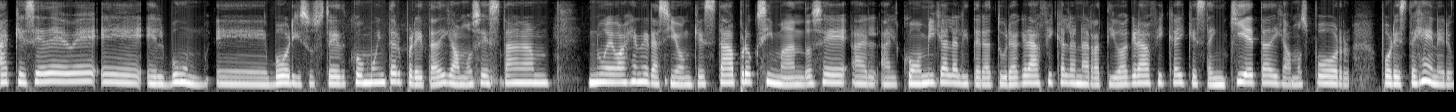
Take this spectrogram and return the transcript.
¿A qué se debe eh, el boom? Eh, Boris, ¿usted cómo interpreta, digamos, esta nueva generación que está aproximándose al, al cómic, a la literatura gráfica, a la narrativa gráfica y que está inquieta, digamos, por, por este género?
